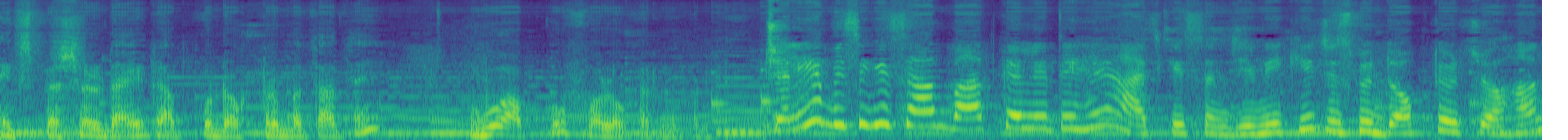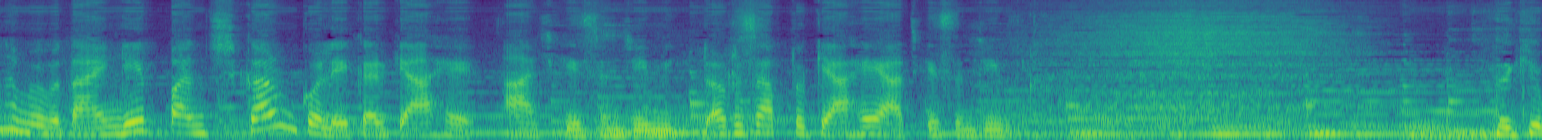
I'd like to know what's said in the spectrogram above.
एक स्पेशल डाइट आपको डॉक्टर बताते हैं, वो आपको फॉलो करना पड़ता है। चलिए अब इसी के साथ बात कर लेते हैं आज की संजीवनी की, जिसमें डॉक्टर चौहान हमें बताएँगे पंचकर्म को लेकर क्या है आज की संजीवनी। डॉक्टर साहब तो क्या है आज की संजीवनी? देखिए,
